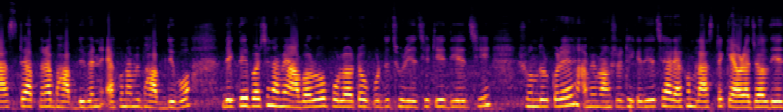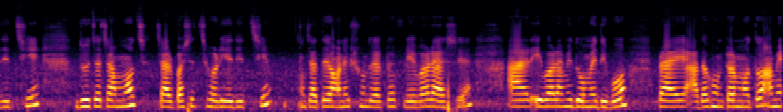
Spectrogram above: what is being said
লাস্টে আপনারা ভাব দিবেন। এখন আমি ভাব দিব। দেখতেই পাচ্ছেন আমি আবারও পোলাওটা উপর দিয়ে ছড়িয়ে ছিটিয়ে দিয়েছি। সুন্দর করে আমি মাংসটা ঢেকে দিয়েছি। আর এখন লাস্টে কেওড়া জল দিয়ে দিচ্ছি। দুই চা চামচ চারপাশে ছড়িয়ে দিচ্ছি। যাতে অনেক সুন্দর একটা ফ্লেভার আসে। আর এবার আমি দমে দিব প্রায় আধা ঘণ্টার মতো। আমি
